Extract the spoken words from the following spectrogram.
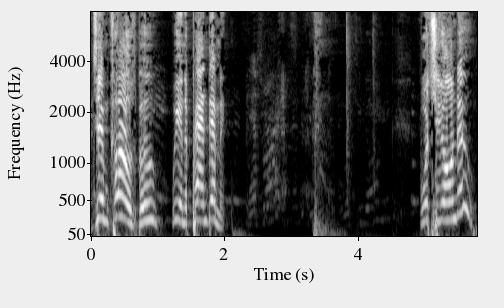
Gym closed, boo. We in the pandemic. what you gonna do?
